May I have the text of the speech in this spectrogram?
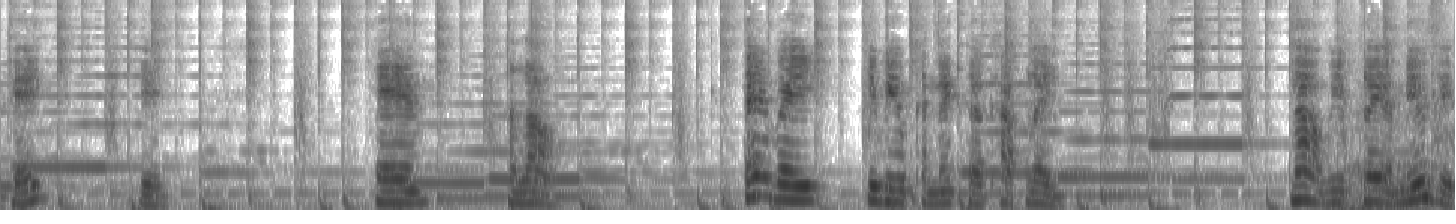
Okay? Here. And allow. That way it will connect the CarPlay. Now we play a music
